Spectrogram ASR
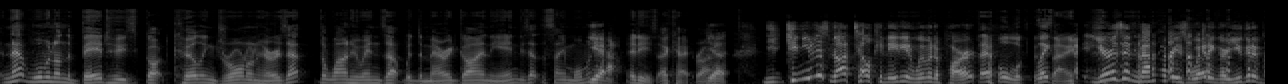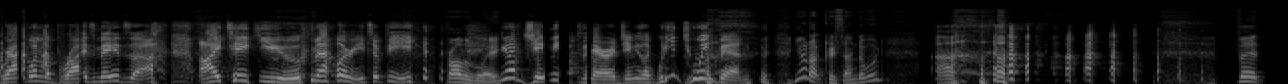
and that woman on the bed who's got curling drawn on her is that the one who ends up with the married guy in the end? Is that the same woman? Yeah. it is. Okay, right. yeah. You- Can you just not tell Canadian women apart? they all look the like same. yours and Mallory's wedding, are you gonna grab one of the bridesmaids? Uh, I take you, Mallory, to be. Probably. You have Jamie up there, and Jamie's like, "What are you doing, Ben?" You're not Chris Underwood. Uh, but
